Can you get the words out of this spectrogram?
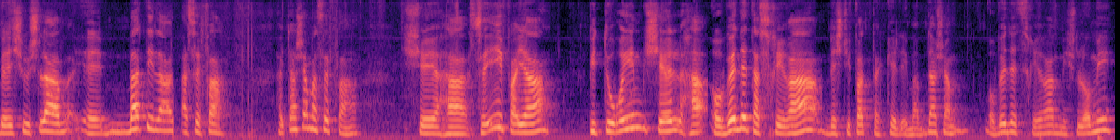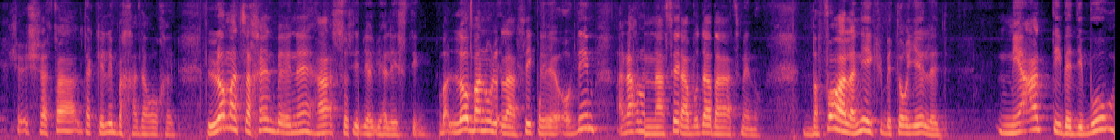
באיזשהו שלב אה, באתי לאספה. הייתה שם אספה שהסעיף היה פיטורים של העובדת השכירה בשטיפת הכלים. עבדה שם עובדת שכירה משלומי ששטפה את הכלים בחדר אוכל. לא מצא חן בעיני הסוציאליסטים. לא באנו להעסיק אה, עובדים, אנחנו נעשה את העבודה בעצמנו. בפועל אני בתור ילד מיעדתי בדיבור,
